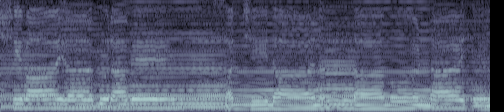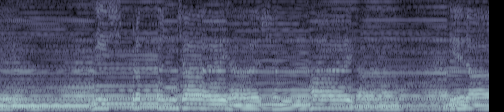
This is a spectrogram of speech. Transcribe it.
शिवाय गुरवे सच्चिदानन्दमूर्तये निष्प्रपञ्चाय शन्ताय निरालम्बाय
